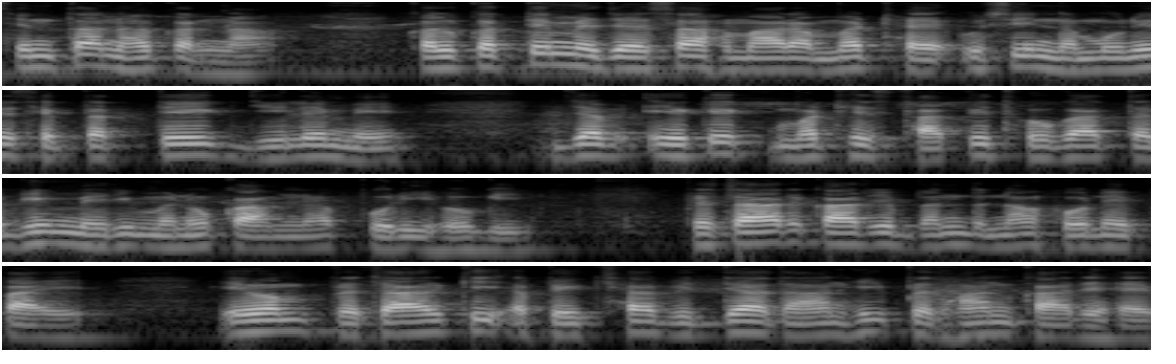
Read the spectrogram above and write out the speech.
चिंता न करना। कलकत्ते में जैसा हमारा मठ है, उसी नमूने से प्रत्येक ज़िले में जब एक एक मठ स्थापित होगा, तभी मेरी मनोकामना पूरी होगी। प्रचार कार्य बंद न होने पाए, एवं प्रचार की अपेक्षा विद्यादान ही प्रधान कार्य है।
